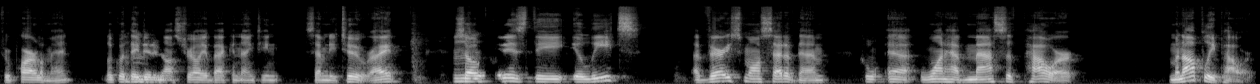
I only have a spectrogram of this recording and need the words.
through Parliament. Look what mm-hmm. they did in Australia back in 1972, right? Mm-hmm. So it is the elites, a very small set of them, who uh, want to have massive power, monopoly power.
